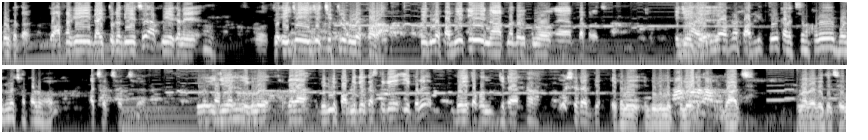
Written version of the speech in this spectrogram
কলকাতা। তো আপনাকে এই দায়িত্বটা দিয়েছে আপনি এখানে তো এই যে এই যে চিত্রগুলো করা এগুলো পাবলিকলি না আপনাদের কোনো ব্যাপার আছে? এই যে এগুলো আপনার পাবলিক থেকে কালেকশন করে বইগুলো ছাপানো হয়। আচ্ছা আচ্ছা আচ্ছা। তো এই যে এগুলো আপনারা বিভিন্ন পাবলিকের কাছ থেকে ইয়ে করে বইয়ে তখন যেটা হ্যাঁ। সেটা এখানে বিভিন্ন ফুলের গাছ ওনারা রেখেছেন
